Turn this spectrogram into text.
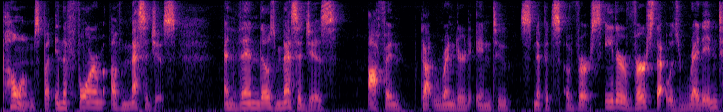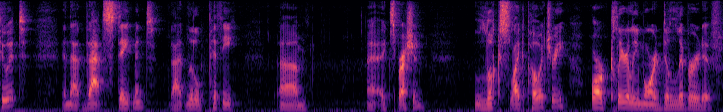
poems, but in the form of messages. And then those messages often got rendered into snippets of verse, either verse that was read into it, and that that statement, that little pithy um, uh, expression, looks like poetry, or clearly more deliberative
